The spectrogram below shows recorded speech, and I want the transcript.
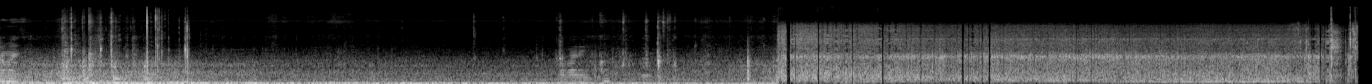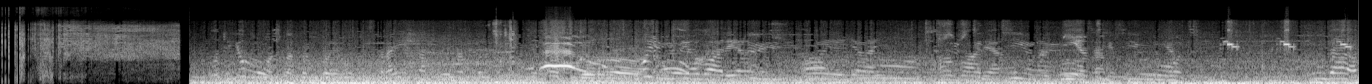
Тормози. Аварийку. Вот ее можно как бы устроить такую, допустим. Ой-ой, авария. Ай-яй-яй. Авария. Нет. Нет. Да,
